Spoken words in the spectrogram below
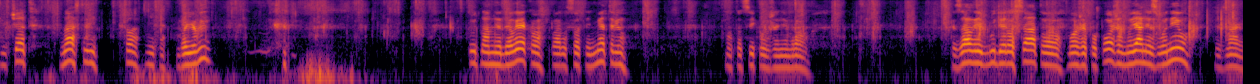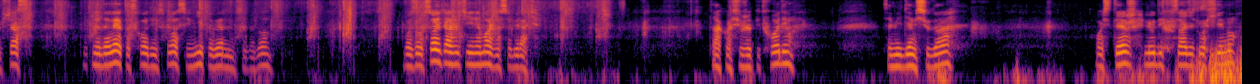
Дівчат, настрій. Що, Ніка, бойовий? Тут нам недалеко, пару сотень метрів. Мотоцикл вже не брав. Сказали, як буде роса, то може попозже. Ну я не дзвонив. Не знаю, зараз тут недалеко сходимо спросимо, ні, то вернемося додому. Бо з росою, кажуть, її не можна збирати. Так, ось вже підходимо. Це ми йдемо сюди. Ось теж люди садять лохіну.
